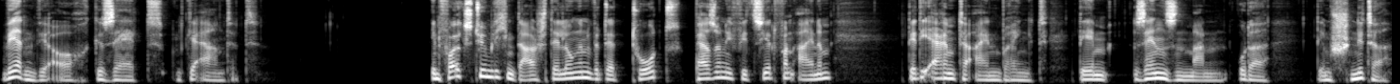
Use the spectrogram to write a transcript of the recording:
werden wir auch gesät und geerntet. In volkstümlichen Darstellungen wird der Tod personifiziert von einem, der die Ernte einbringt, dem Sensenmann oder dem Schnitter.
